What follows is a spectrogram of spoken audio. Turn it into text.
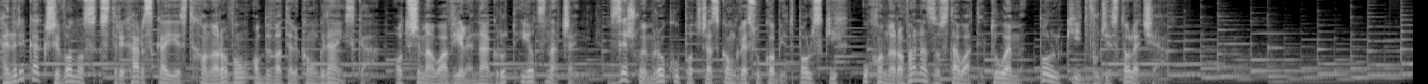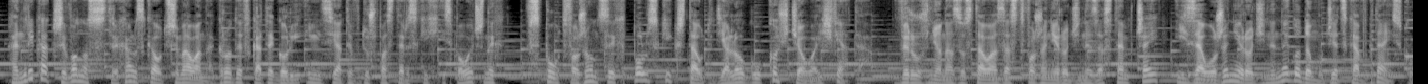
Henryka Krzywonos-Strycharska jest honorową obywatelką Gdańska. Otrzymała wiele nagród i odznaczeń. W zeszłym roku podczas Kongresu Kobiet Polskich uhonorowana została tytułem Polki Dwudziestolecia. Henryka Krzywonos-Strychalska otrzymała nagrodę w kategorii inicjatyw duszpasterskich i społecznych współtworzących polski kształt dialogu Kościoła i świata. Wyróżniona została za stworzenie rodziny zastępczej i założenie rodzinnego domu dziecka w Gdańsku.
